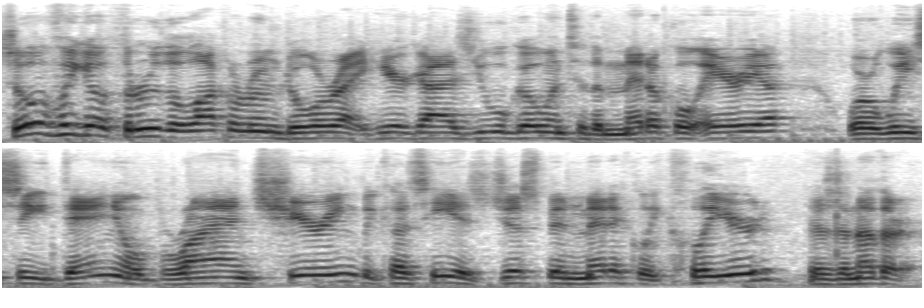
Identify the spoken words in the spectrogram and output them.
So if we go through the locker room door right here, guys, you will go into the medical area where we see Daniel Bryan cheering because he has just been medically cleared. There's another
